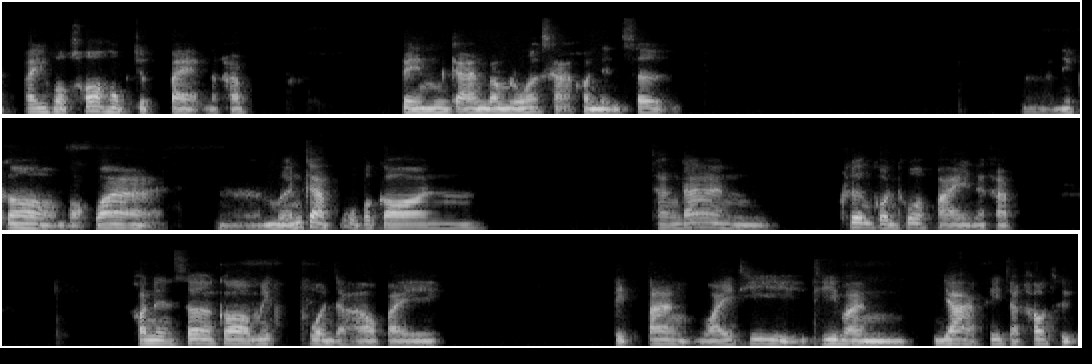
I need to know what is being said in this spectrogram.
ัดไปหัวข้อ 6.8 นะครับ เป็นการบำรุงรักษาคอนเดนเซอร์อันนี้ก็บอกว่าเหมือนกับอุปกรณ์ทางด้านเครื่องกลทั่วไปนะครับคอนเดนเซอร์ก็ไม่ควรจะเอาไปติดตั้งไว้ที่ที่มันยากที่จะเข้าถึง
